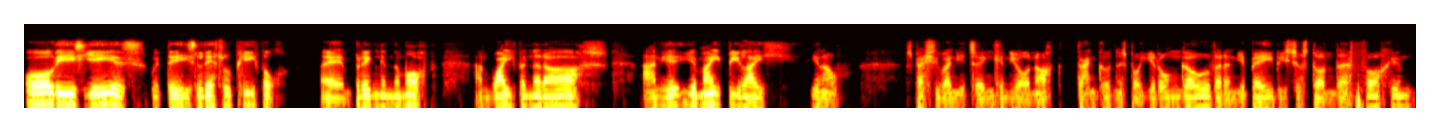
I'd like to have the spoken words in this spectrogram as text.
all these years with these little people, um, bringing them up and wiping their arse, and you you might be like, you know, especially when you drink and you're not, thank goodness, but you're hungover and your baby's just on the fucking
